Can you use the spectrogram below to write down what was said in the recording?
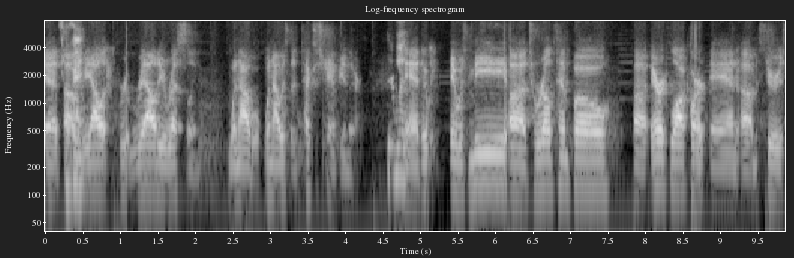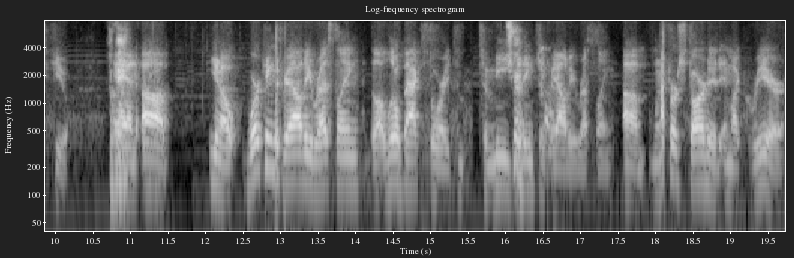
at uh, Okay. reality reality wrestling when I when I was the Texas champion there, and it, it was me, uh, Terrell Tempo, uh, Eric Lockhart, and uh, Mysterious Q. Okay. And uh, you know, working with reality wrestling, a little backstory to, to me Sure. getting to reality wrestling. Um, when I first started in my career,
